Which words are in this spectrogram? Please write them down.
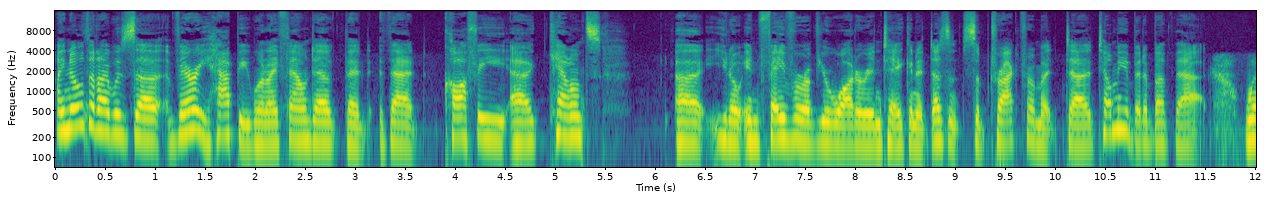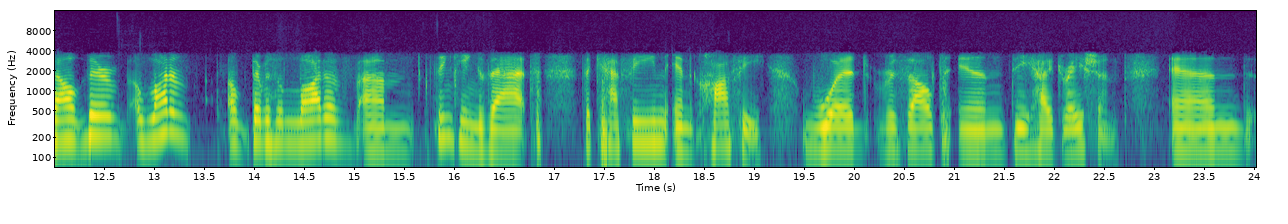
I know that I was uh, very happy when I found out that that coffee uh, counts uh, you know, in favor of your water intake, and it doesn't subtract from it. Uh, tell me a bit about that. Well, there are a lot of uh, there was a lot of um, thinking that the caffeine in coffee would result in dehydration. And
